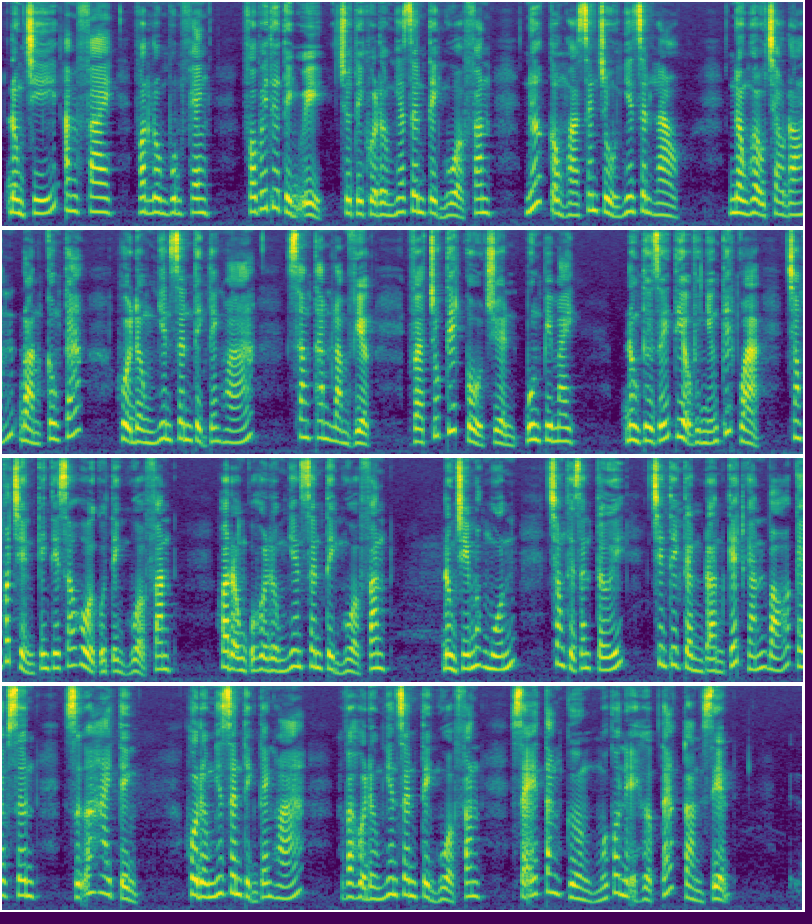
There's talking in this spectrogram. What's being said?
Đồng chí Am Phai, von Lom Bun Pheng, Phó Bí thư tỉnh ủy, Chủ tịch Hội đồng Nhân dân tỉnh Hùa Phan, nước Cộng hòa Dân chủ Nhân dân Lào, nồng hậu chào đón đoàn công tác Hội đồng Nhân dân tỉnh Thanh Hóa sang thăm làm việc và chúc Tết cổ truyền Bun Pi May, đồng thời giới thiệu về những kết quả trong phát triển kinh tế xã hội của tỉnh Hùa Phan, hoạt động của Hội đồng Nhân dân tỉnh Hùa Phan, Đồng chí mong muốn trong thời gian tới, trên tinh thần đoàn kết gắn bó keo sơn giữa hai tỉnh, Hội đồng Nhân dân tỉnh Thanh Hóa và Hội đồng Nhân dân tỉnh Hùa phăn sẽ tăng cường mối quan hệ hợp tác toàn diện –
